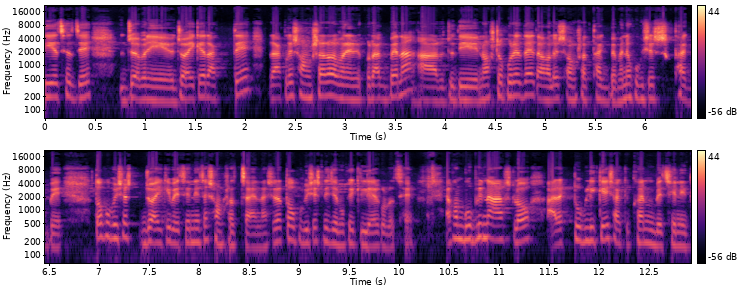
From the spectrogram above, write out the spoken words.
দিয়েছে যে মানে জয়কে রাখতে, রাখলে সংসার মানে রাখবে না, আর যদি নষ্ট করে দেয় তাহলে সংসার থাকবে মানে অপবিশ্বাস থাকবে। তো অপবিশ্বাস জয়কে বেছে নিয়েছে, সংসার চায় না। সেটা তো অপবিশ্বাস নিজের মুখে ক্লিয়ার করেছে। এখন বুবলি না আসলো, আরেক টুবলিকে শাকিব খান বেছে নিত।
